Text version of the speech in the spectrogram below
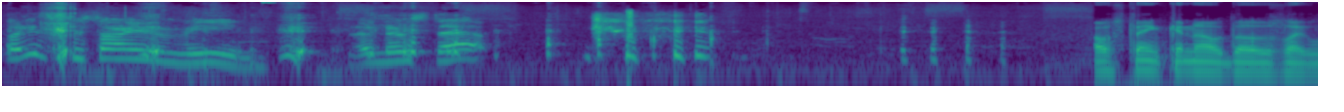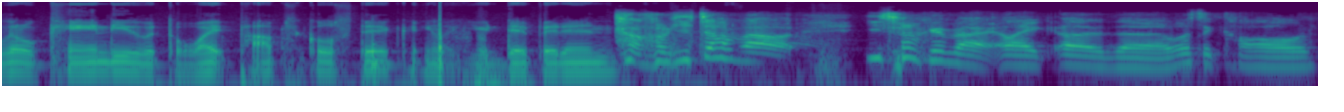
What does pisar even mean? No, no step. Was thinking of those like little candies with the white popsicle stick, and you, like you dip it in. Oh, you talking about? You talking about like uh the what's it called?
